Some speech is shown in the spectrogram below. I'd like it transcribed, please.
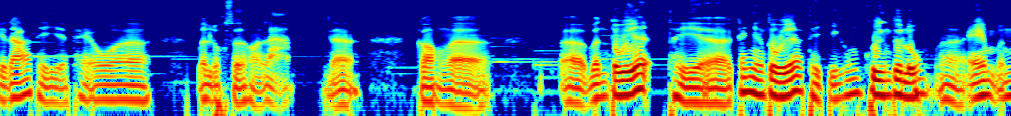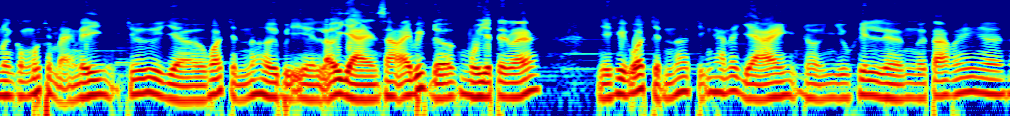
Cái đó thì theo uh, bên luật sư họ làm. Đó. còn uh, uh, bên tôi á thì uh, cá nhân tôi á thì chị cũng khuyên tôi luôn à, em em nên công bố trên mạng đi chứ giờ quá trình nó hơi bị lỡ dài sao ai biết được mùa dịch này mà. Nhiều khi quá trình nó triển khai nó dài rồi nhiều khi là người ta phải uh,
